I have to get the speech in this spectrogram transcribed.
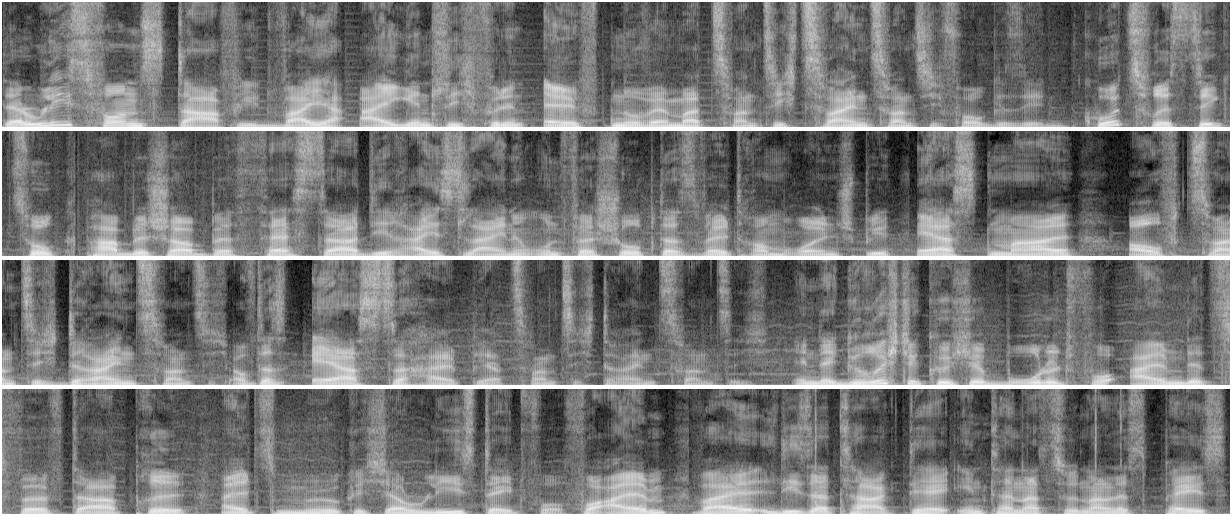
Der Release von Starfield war ja eigentlich für den 11. November 2022 vorgesehen. Kurzfristig zog Publisher Bethesda die Reißleine und verschob das Weltraumrollenspiel erstmal auf 2023, auf das erste Halbjahr 2023. In der Gerüchteküche brodelt vor allem der 12. April als möglicher Release-Date vor. Vor allem, weil dieser Tag der internationale Space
